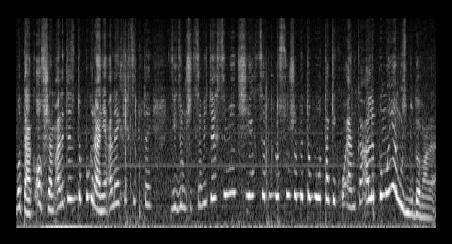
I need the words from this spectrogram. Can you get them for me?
Bo tak, owszem, ale to jest do pogrania, ale jak ja chcę tutaj widzom przedstawić, to ja chcę mieć, ja chcę po prostu, żeby to było tak jak u NK, ale po mojemu zbudowane.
